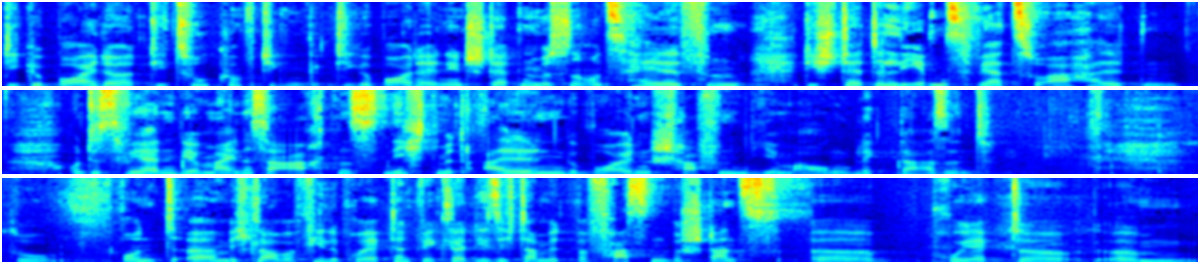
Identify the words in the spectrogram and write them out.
die Gebäude, die zukünftigen, die Gebäude in den Städten müssen uns helfen, die Städte lebenswert zu erhalten. Und das werden wir meines Erachtens nicht mit allen Gebäuden schaffen, die im Augenblick da sind. So. Und ähm, ich glaube, viele Projektentwickler, die sich damit befassen, Bestandsprojekte äh, ähm,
